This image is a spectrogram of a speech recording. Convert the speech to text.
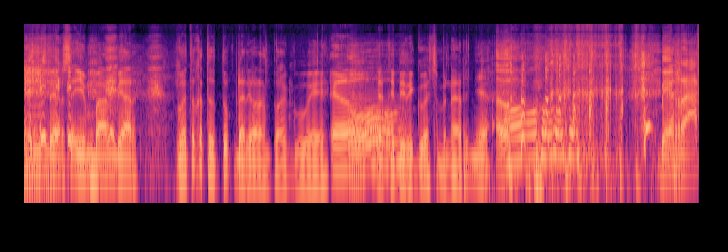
biar seimbang biar gue tuh ketutup dari orang tua gue Oh. jati diri gue sebenarnya Berak.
